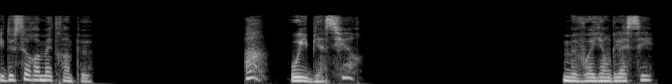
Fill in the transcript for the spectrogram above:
et de se remettre un peu. Ah, oui, bien sûr. Me voyant glacée,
